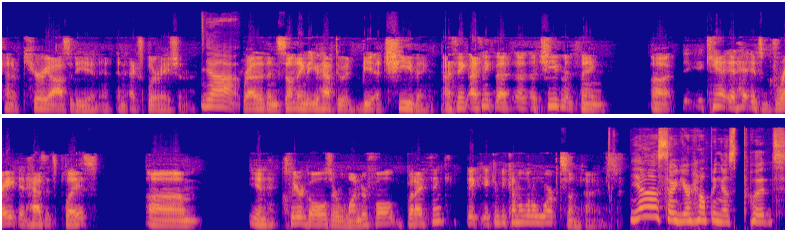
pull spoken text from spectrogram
kind of curiosity and, and, exploration. Yeah. Rather than something that you have to be achieving. I think I think that uh, achievement thing, uh, it can't. It it's great. It has its place. Um, in clear goals are wonderful, but I think it, it can become a little warped sometimes. Yeah. So you're helping us put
